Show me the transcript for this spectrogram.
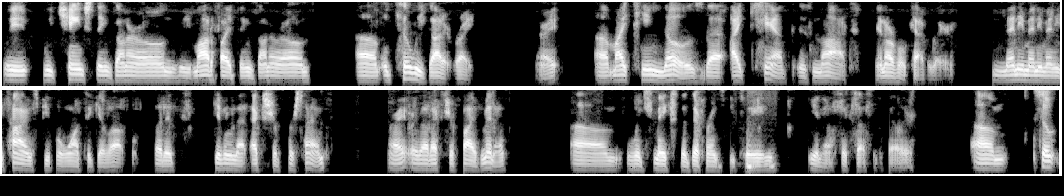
we we changed things on our own, we modified things on our own um, until we got it right, right? Uh, my team knows that I can't is not in our vocabulary. Many, many, many times people want to give up, but it's giving that extra percent, right, or that extra five minutes, um, which makes the difference between you know success and failure. Um, so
